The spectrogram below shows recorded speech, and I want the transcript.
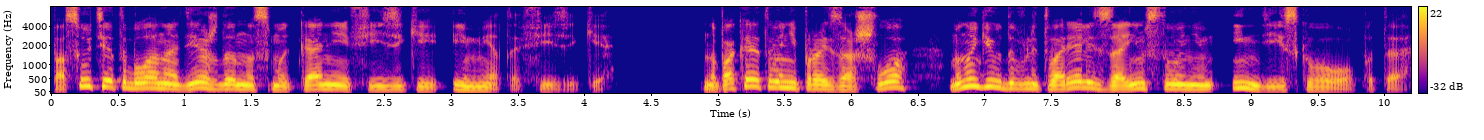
по сути, это была надежда на смыкание физики и метафизики. Но пока этого не произошло, многие удовлетворялись заимствованием индийского опыта.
